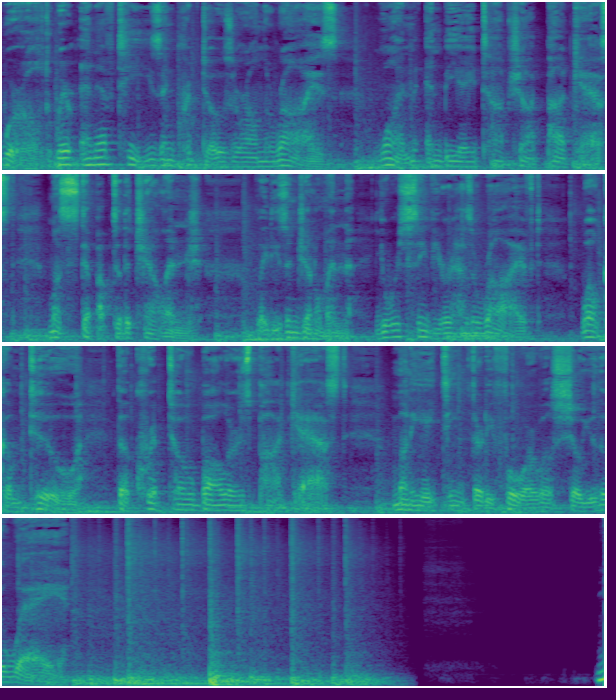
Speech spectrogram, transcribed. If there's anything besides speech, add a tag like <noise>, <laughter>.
world where NFTs and cryptos are on the rise, one NBA Top Shot podcast must step up to the challenge. Ladies and gentlemen, your savior has arrived. Welcome to the Crypto Ballers Podcast. Money 1834 will show you the way.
